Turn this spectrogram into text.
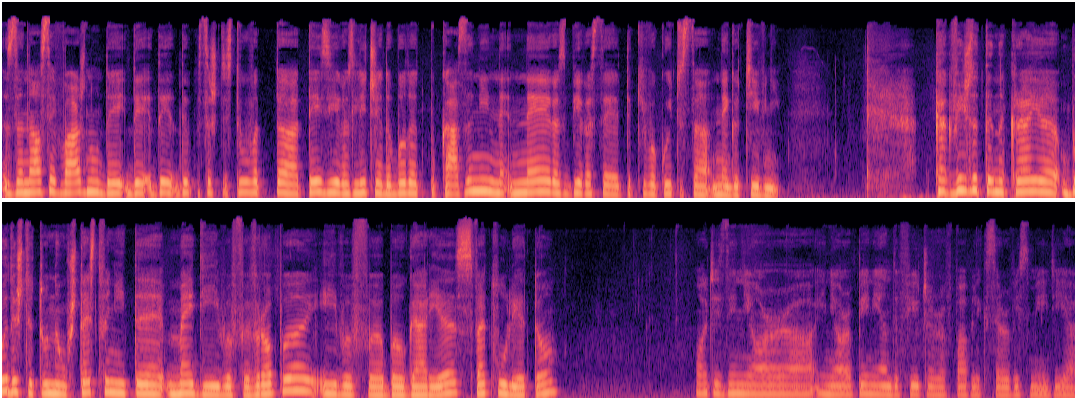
за нас е важно да, да, да, да съществуват а, тези различия да бъдат показани. Не, не разбира се такива, които са негативни. Как виждате накрая бъдещето на обществените медии в Европа и в България? Светло ли е то? What is, in your uh, in your opinion, the future of public service media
